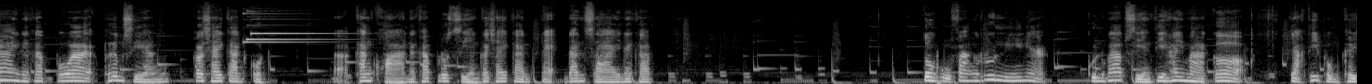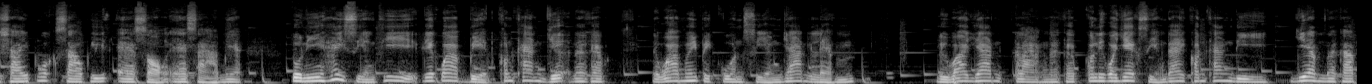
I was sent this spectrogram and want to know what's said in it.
ง่ายนะครับ เพราะว่าเพิ่มเสียงก็ใช้การกด ข้างขวานะครับลดเสียงก็ใช้การแตะด้านซ้ายนะครับ ตัวหูฟังรุ่นนี้เนี่ยคุณภาพเสียงที่ให้มาก็จากที่ผมเคยใช้พวก s o u n d p e a c Air 2 Air 3เนี่ยตัวนี้ให้เสียงที่เรียกว่าเบสค่อนข้างเยอะนะครับ แต่ว่าไม่ไปกวนเสียงย่านแหลม หรือว่าย่านกลางนะครับ ก็เรียกว่าแยกเสียงได้ค่อนข้างดีเยี่ยมนะครับ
